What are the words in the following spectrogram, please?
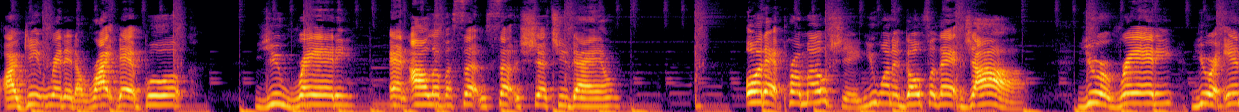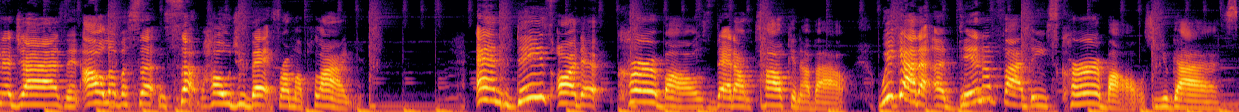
are getting ready to write that book, you ready, and all of a sudden something shuts you down or that promotion. You want to go for that job. You're ready, you're energized, and all of a sudden something holds you back from applying. And these are the curveballs that I'm talking about. We got to identify these curveballs, you guys.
